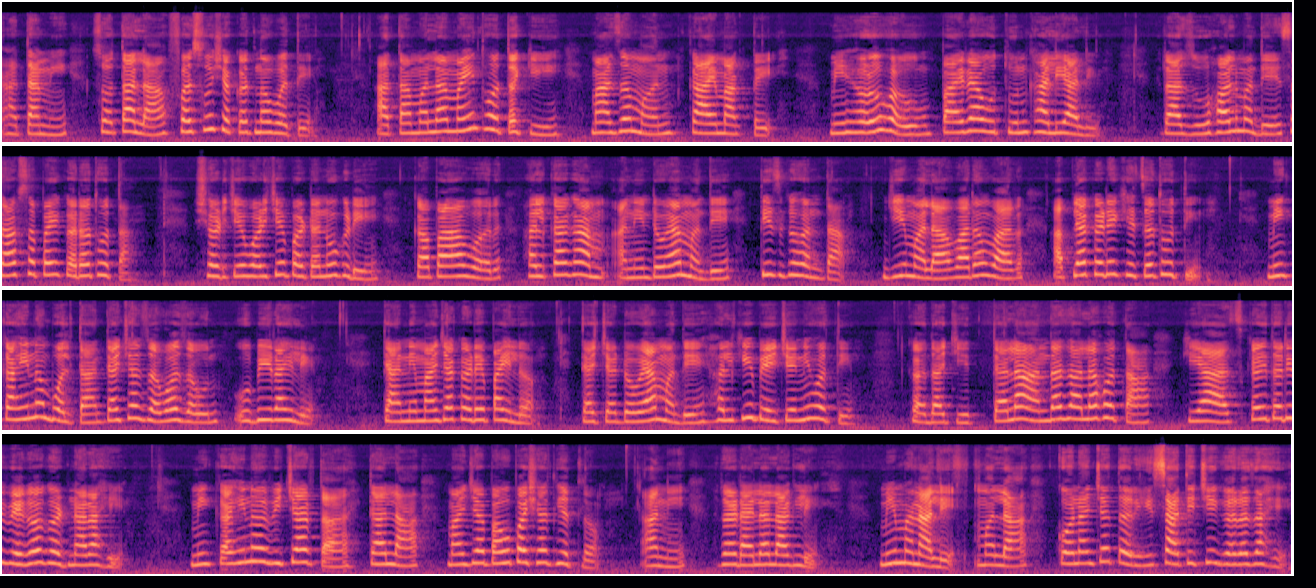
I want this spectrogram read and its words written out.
आता मी स्वतःला फसवू शकत नव्हते. आता मला माहीत होतं की माझं मन काय मागते. मी हळूहळू पायऱ्या उतरून खाली आले. राजू हॉलमध्ये साफसफाई करत होता. शर्टचे वरचे बटन उघडे कपाळावर हलका घाम आणि डोळ्यामध्ये तीच गहनता जी मला वारंवार आपल्याकडे खेचत होती. मी काही न बोलता त्याच्याजवळ जाऊन उभी राहिले. त्याने माझ्याकडे पाहिलं. त्याच्या डोळ्यामध्ये हलकी बेचैनी होती. कदाचित त्याला अंदाज आला होता की आज काहीतरी वेगळं घडणार आहे. मी काही न विचारता त्याला माझ्या भाऊपाशात घेतलं आणि रडायला लागले. मी म्हणाले मला कोणाच्या तरी साथीची गरज आहे.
